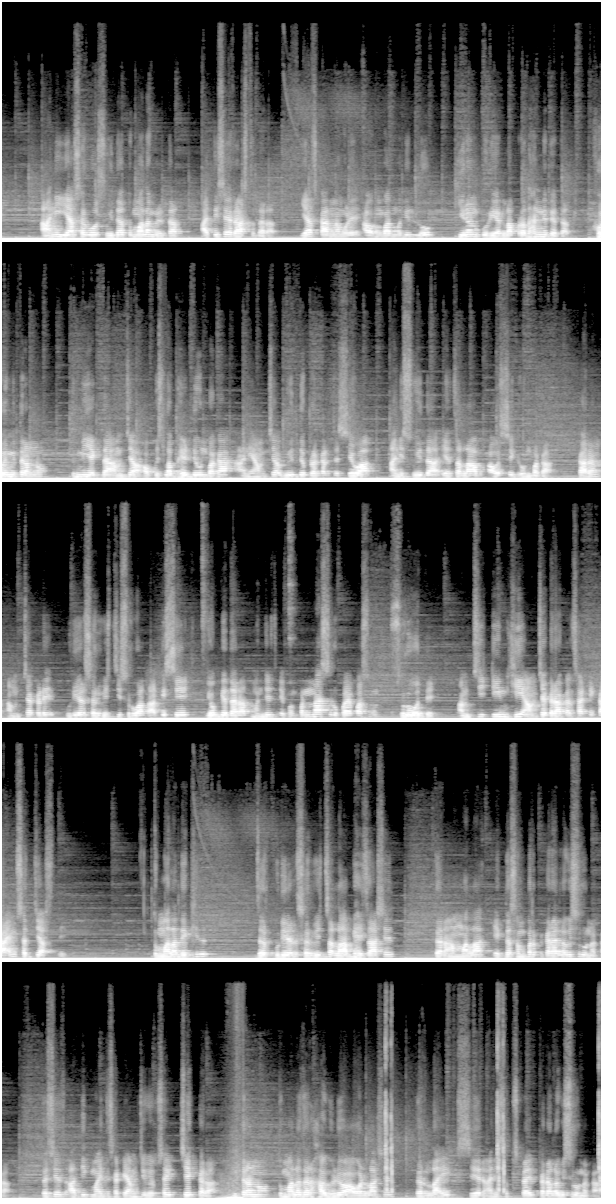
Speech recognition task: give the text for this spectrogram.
आणि या सर्व सुविधा तुम्हाला मिळतात अतिशय रास्त दरात. याच कारणामुळे औरंगाबादमधील लोक किरण कुरिअरला प्राधान्य देतात. होय मित्रांनो तुम्ही एकदा आमच्या ऑफिसला भेट देऊन बघा आणि आमच्या विविध प्रकारच्या सेवा आणि सुविधा याचा लाभ अवश्य घेऊन बघा. कारण आमच्याकडे कुरिअर सर्व्हिसची सुरुवात अतिशय योग्य दरात म्हणजेच एकोणपन्नास रुपयापासून सुरू होते. आमची टीम ही आमच्या ग्राहकांसाठी कायम सज्ज असते. तुम्हाला देखील जर कुरिअर सर्व्हिसचा लाभ घ्यायचा असेल तर आम्हाला एकदा संपर्क करायला विसरू नका. तसेच अधिक माहितीसाठी आमची वेबसाईट चेक करा. मित्रांनो तुम्हाला जर हा व्हिडिओ आवडला असेल तर लाईक शेअर आणि सबस्क्राईब करायला विसरू नका.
